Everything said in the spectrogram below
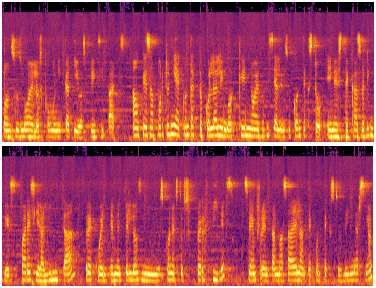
con sus modelos comunicativos principales. Aunque esa oportunidad de contacto con la lengua que no es oficial en su contexto, en este caso el inglés, pareciera limitada, frecuentemente los niños con estos perfiles se enfrentan más adelante a contextos de inmersión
